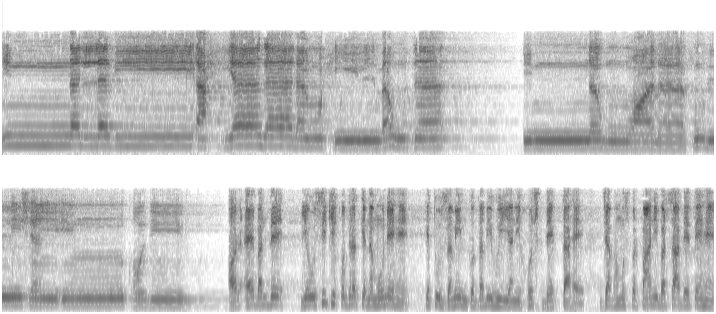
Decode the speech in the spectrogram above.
إِنَّ الَّذِي أَحْيَاهَا لَمُحْيِي الْمَوْتَى إِنَّهُ عَلَى كُلِّ شَيْءٍ قَدِيرٌ۔ اور اے بندے، یہ اسی کی قدرت کے نمونے ہیں کہ تو زمین کو دبی ہوئی یعنی خشک دیکھتا ہے۔ جب ہم اس پر پانی برسا دیتے ہیں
